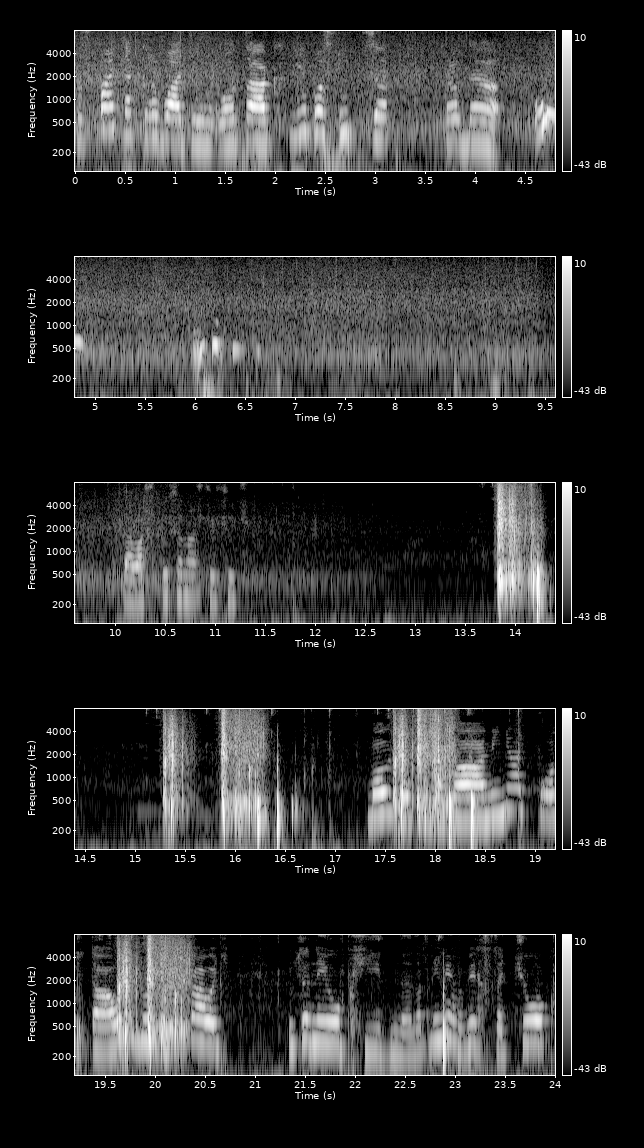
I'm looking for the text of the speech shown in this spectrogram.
Поспать на кровати вот так и постуться. Правда, у. Да, ваш персонаж чуть-чуть. Можете это поменять просто, а вот можете поставить це необхідне. Например, верстачок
